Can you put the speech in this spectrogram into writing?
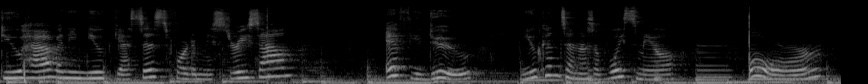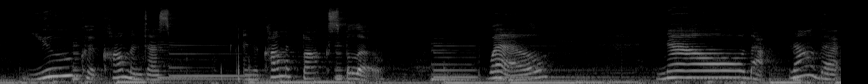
Do you have any new guesses for the mystery sound? If you do, you can send us a voicemail or you could comment us in the comment box below. Well, now that now that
